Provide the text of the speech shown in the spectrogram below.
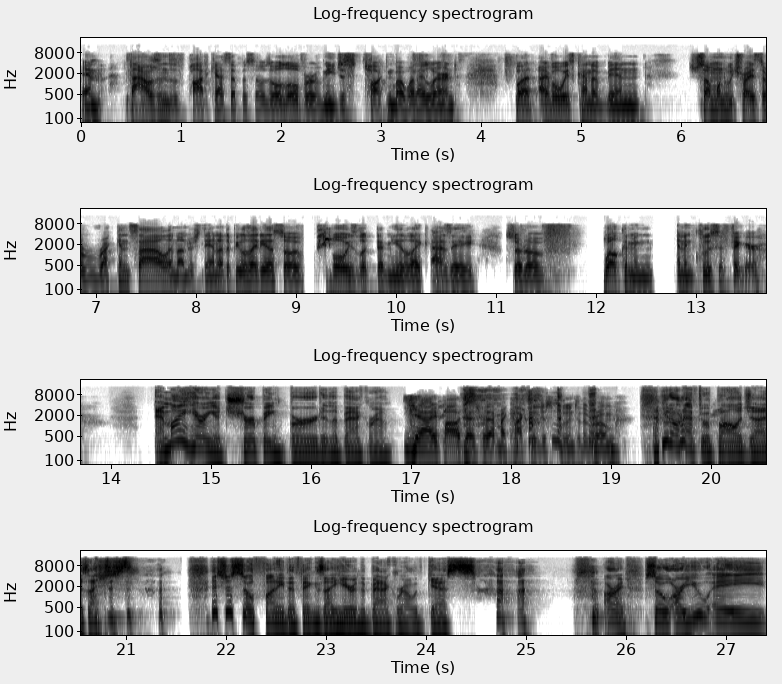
and thousands of podcast episodes all over of me just talking about what i learned but i've always kind of been someone who tries to reconcile and understand other people's ideas. So people always looked at me like as a sort of welcoming and inclusive figure. Am I hearing a chirping bird in the background? Yeah, I apologize for that. My cocktail just flew into the room. you don't have to apologize. I just it's just so funny the things I hear in the background with guests. All right. So are you a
